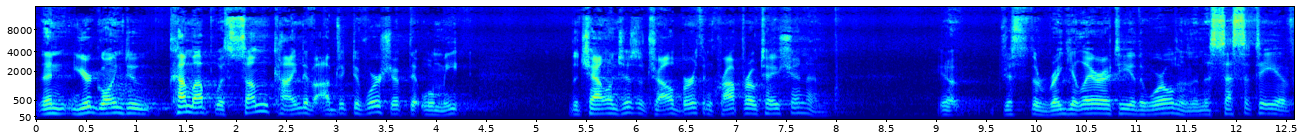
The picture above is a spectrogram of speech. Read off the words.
then you're going to come up with some kind of object of worship that will meet the challenges of childbirth and crop rotation and you know just the regularity of the world and the necessity of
